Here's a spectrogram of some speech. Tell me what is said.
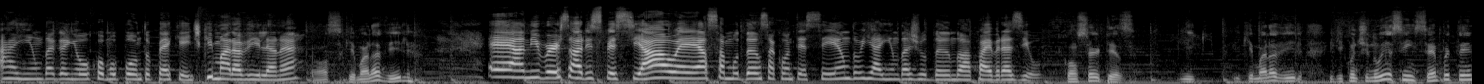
ainda ganhou como ponto pé quente. Que maravilha, né? Nossa, que maravilha. É aniversário especial, é essa mudança acontecendo e ainda ajudando a Pai Brasil. Com certeza. E, e que maravilha. E que continue assim, sempre tem,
